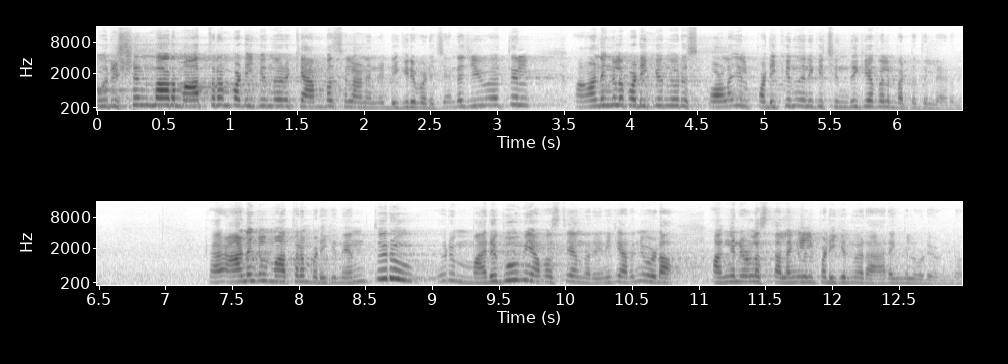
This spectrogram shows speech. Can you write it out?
പുരുഷന്മാർ മാത്രം പഠിക്കുന്ന ഒരു ക്യാമ്പസിലാണ് എന്റെ ഡിഗ്രി പഠിച്ചത്. എന്റെ ജീവിതത്തിൽ ആണുങ്ങൾ പഠിക്കുന്ന ഒരു കോളേജിൽ പഠിക്കുന്നത് എനിക്ക് ചിന്തിക്കാൻ പോലും പറ്റത്തില്ലായിരുന്നു. ആണുങ്ങൾ മാത്രം പഠിക്കുന്നത് എന്തൊരു ഒരു മരുഭൂമി അവസ്ഥയാണെന്നറിയാം. എനിക്ക് അറിഞ്ഞുകൂടാ അങ്ങനെയുള്ള സ്ഥലങ്ങളിൽ പഠിക്കുന്നവർ ആരെങ്കിലും ഇവിടെ ഉണ്ടോ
